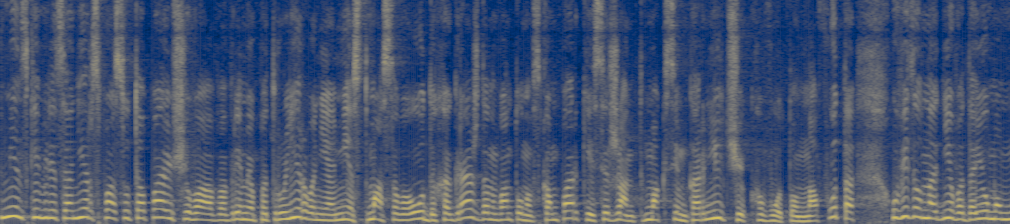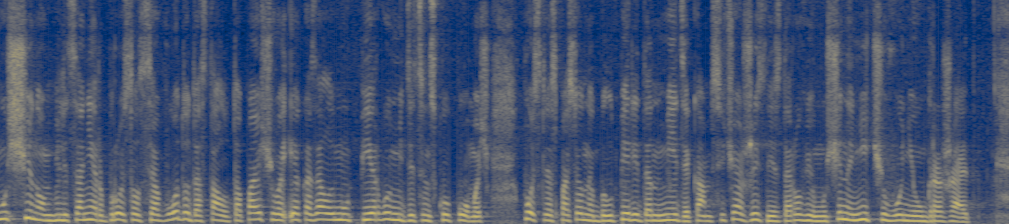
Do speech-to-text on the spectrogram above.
Минский милиционер спас утопающего во время патрулирования мест массового отдыха граждан в Антоновском парке. Сержант Максим Корнильчик, вот он на фото, увидел на дне водоема мужчину. Милиционер бросился в воду, достал утопающего и оказал ему первую медицинскую помощь. После спасенный был передан медикам. Сейчас жизни и здоровью мужчины ничего не угрожает.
